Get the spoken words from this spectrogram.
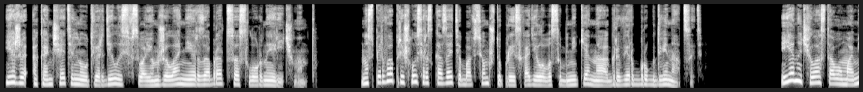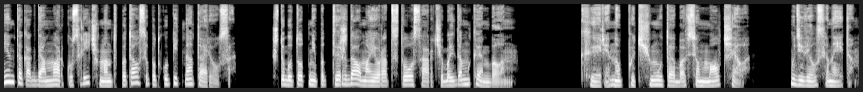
Я же окончательно утвердилась в своем желании разобраться с Лорной Ричмонд. Но сперва пришлось рассказать обо всем, что происходило в особняке на Гравербрук-12. И я начала с того момента, когда Маркус Ричмонд пытался подкупить нотариуса, чтобы тот не подтверждал мое родство с Арчибальдом Кэмпбеллом. «Кэрри, ну почему ты обо всем молчала?» — удивился Нейтон.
